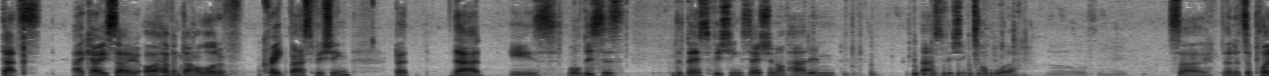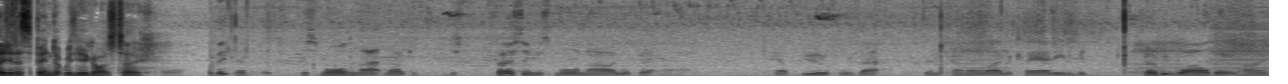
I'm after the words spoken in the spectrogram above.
that's okay. So I haven't done a lot of creek bass fishing, but that is well, this is the best fishing session I've had in bass fishing, top water. Oh, awesome. So, and it's a pleasure to spend it with you guys too. A bit uh, this morning, that like first thing this morning, I looked at oh, how beautiful is that. Then it come all over cloudy and a bit got a bit wild there at home.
